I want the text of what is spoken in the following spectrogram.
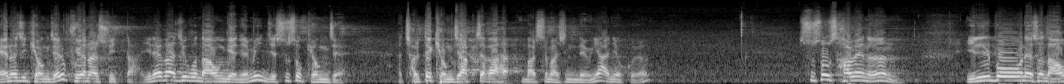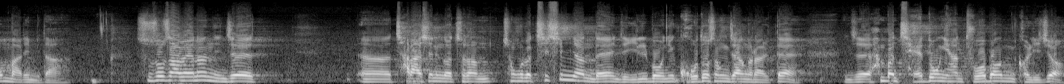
에너지 경제를 구현할 수 있다. 이래 가지고 나온 개념이 이제 수소 경제. 절대 경제학자가 말씀하신 내용이 아니었고요. 수소 사회는 일본에서 나온 말입니다. 수소 사회는 이제 어, 잘 아시는 것처럼 1970년대 이제 일본이 고도 성장을 할 때 이제 한번 제동이 한 두어 번 걸리죠.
